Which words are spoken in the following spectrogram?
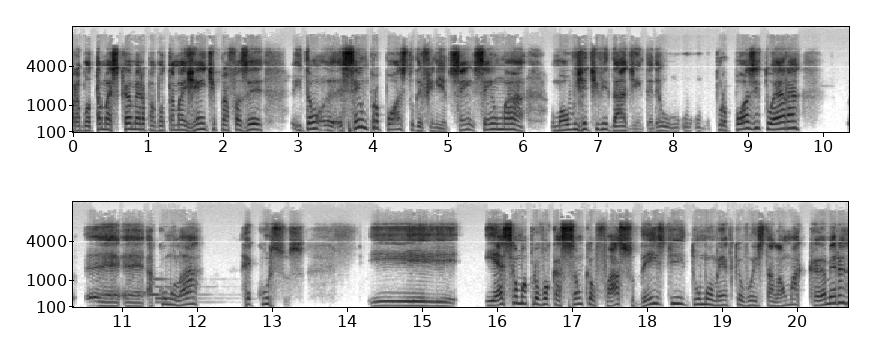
para botar mais câmera, para botar mais gente, para fazer. Então, eh, sem um propósito definido, sem, sem uma, uma objetividade, entendeu? O, o, o propósito era é, é, acumular recursos. E, e essa é uma provocação que eu faço desde o momento que eu vou instalar uma câmera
